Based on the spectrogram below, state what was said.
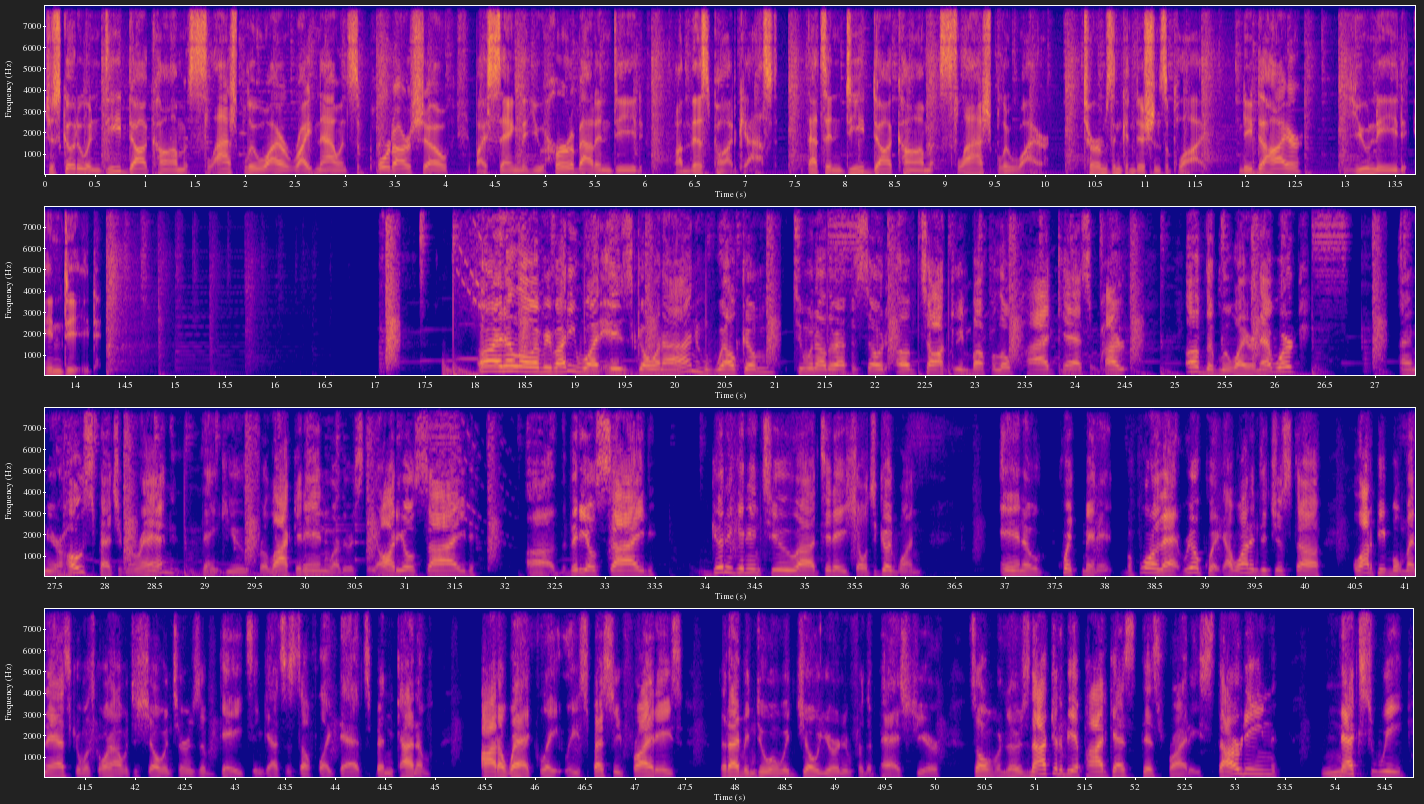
Just go to Indeed.com slash BlueWire right now and support our show by saying that you heard about Indeed on this podcast. That's Indeed.com slash BlueWire. Terms and conditions apply. Need to hire? You need Indeed. All right, hello everybody. What is going on? Welcome to another episode of Talking Buffalo podcast, part of the Blue Wire Network. I'm your host, Patrick Moran. Thank you for locking in, whether it's the audio side, uh, the video side. Going to get into uh, today's show. It's a good one in a quick minute. Before that, real quick, I wanted to just, uh, a lot of people have been asking what's going on with the show in terms of dates and guests and stuff like that. It's been kind of out of whack lately, especially Fridays that I've been doing with Joe Yerdon for the past year. So there's not going to be a podcast this Friday. Starting next week,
